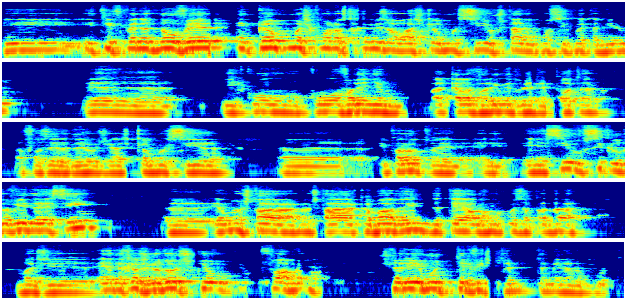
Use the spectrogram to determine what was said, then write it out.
e, e, tive pena de não ver em campo, mas com a nossa camisola. Acho que ele merecia o estádio com 50 mil eh, e com, com a varinha, aquela varinha do Harry Potter a fazer adeus. Acho que ele merecia. Eh, e pronto, é, é, é, assim, o ciclo da vida é assim. Eh, ele não está, não está acabado ainda, tem alguma coisa para dar, mas é daqueles jogadores que eu pessoalmente gostaria muito de ter visto terminar no Porto.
